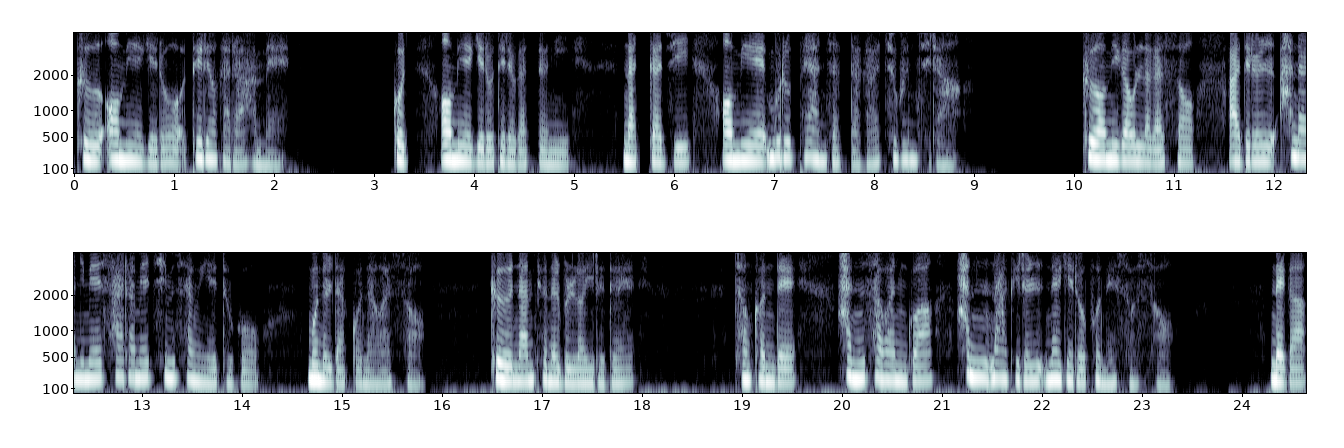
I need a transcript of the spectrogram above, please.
그 어미에게로 데려가라 하매. 곧 어미에게로 데려갔더니 낮까지 어미의 무릎에 앉았다가 죽은지라. 그 어미가 올라가서 아들을 하나님의 사람의 침상 위에 두고 문을 닫고 나와서 그 남편을 불러 이르되 청컨대 한 사환과 한 나귀를 내게로 보내소서. 내가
